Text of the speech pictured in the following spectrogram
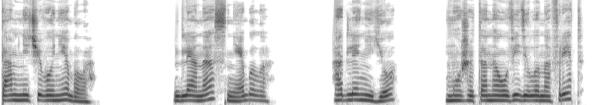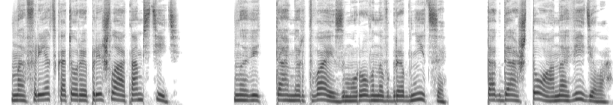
Там ничего не было». «Для нас не было. А для нее? Может, она увидела Нафред? Нафред, которая пришла отомстить. Но ведь та мертва и замурована в гробнице. Тогда что она видела?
